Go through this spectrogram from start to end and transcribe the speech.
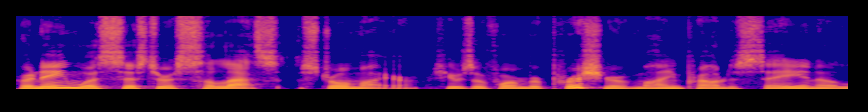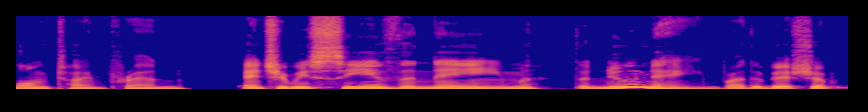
her name was Sister Celeste Strohmeyer. She was a former parishioner of mine, proud to say, and a longtime friend. And she received the name, the new name by the bishop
